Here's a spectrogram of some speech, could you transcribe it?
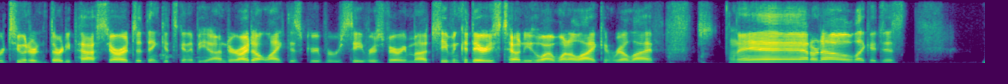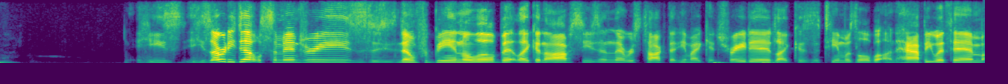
for 230 pass yards. I think it's going to be under. I don't like this group of receivers very much. Even Kadarius Toney, who I want to like in real life, eh, I don't know. Like I just he's he's already dealt with some injuries. He's known for being a little bit like in the off season. There was talk that he might get traded, like because the team was a little bit unhappy with him.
